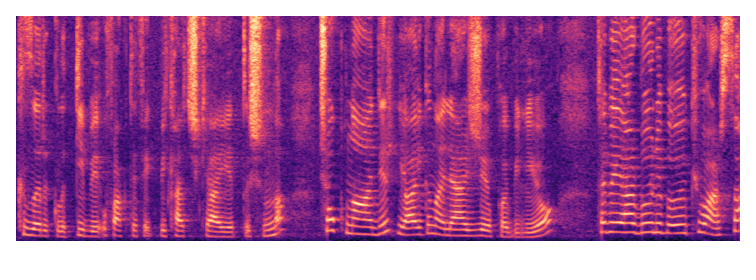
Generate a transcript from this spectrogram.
kızarıklık gibi ufak tefek birkaç şikayet dışında çok nadir yaygın alerji yapabiliyor. Tabii eğer böyle bir öykü varsa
